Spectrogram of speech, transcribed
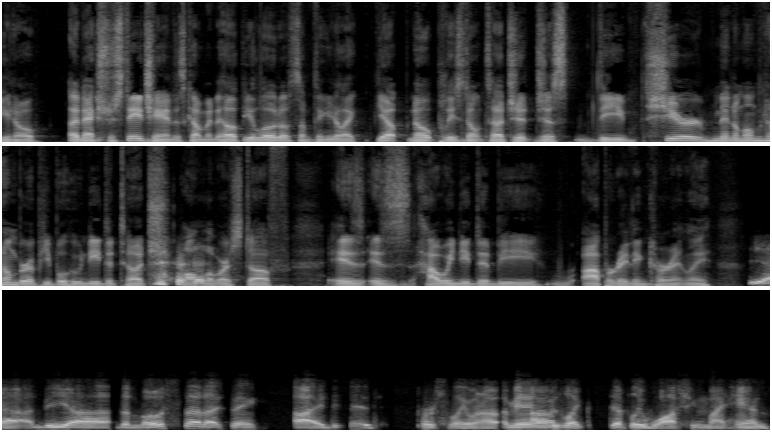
you know, an extra stagehand is coming to help you load up something, you're like, yep, no, please don't touch it. Just the sheer minimum number of people who need to touch all of our stuff is is how we need to be operating currently. Yeah, the uh, the most that I think I did personally when I, I mean, I was like definitely washing my hands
